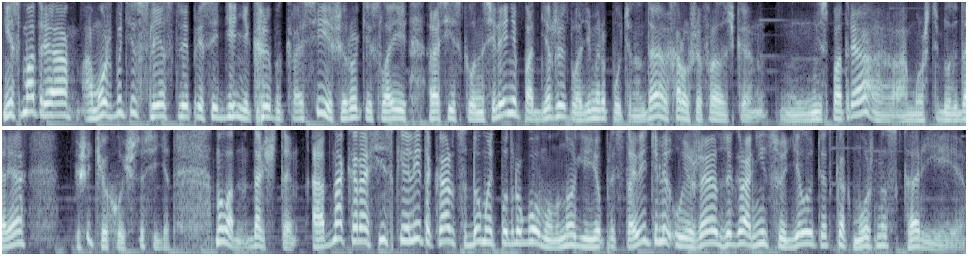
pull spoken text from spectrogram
Несмотря, а может быть и вследствие присоединения Крыма к России, широкие слои российского населения поддерживают Владимира Путина. Да, хорошая фразочка. Несмотря, а, а может и благодаря, пиши, что хочешь, что сидят. Ну ладно, дальше читаем. Однако российская элита, кажется, думает по-другому. Многие ее представители уезжают за границу и делают это как можно скорее.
